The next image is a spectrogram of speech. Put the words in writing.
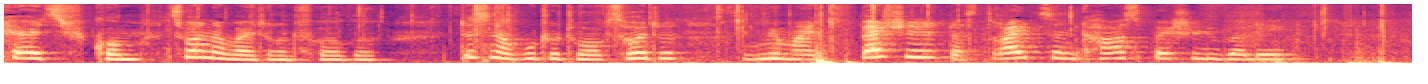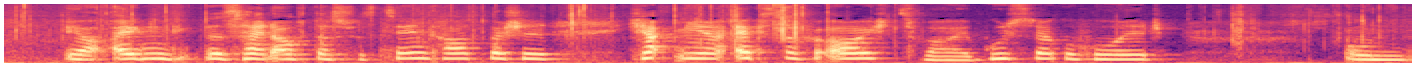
und herzlich willkommen zu einer weiteren Folge des Naruto Talks. Heute habe ich mir mein Special, das 13k Special überlegt. Ja, eigentlich, das ist halt auch das für 10k Special. Ich habe mir extra für euch zwei Booster geholt. Und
